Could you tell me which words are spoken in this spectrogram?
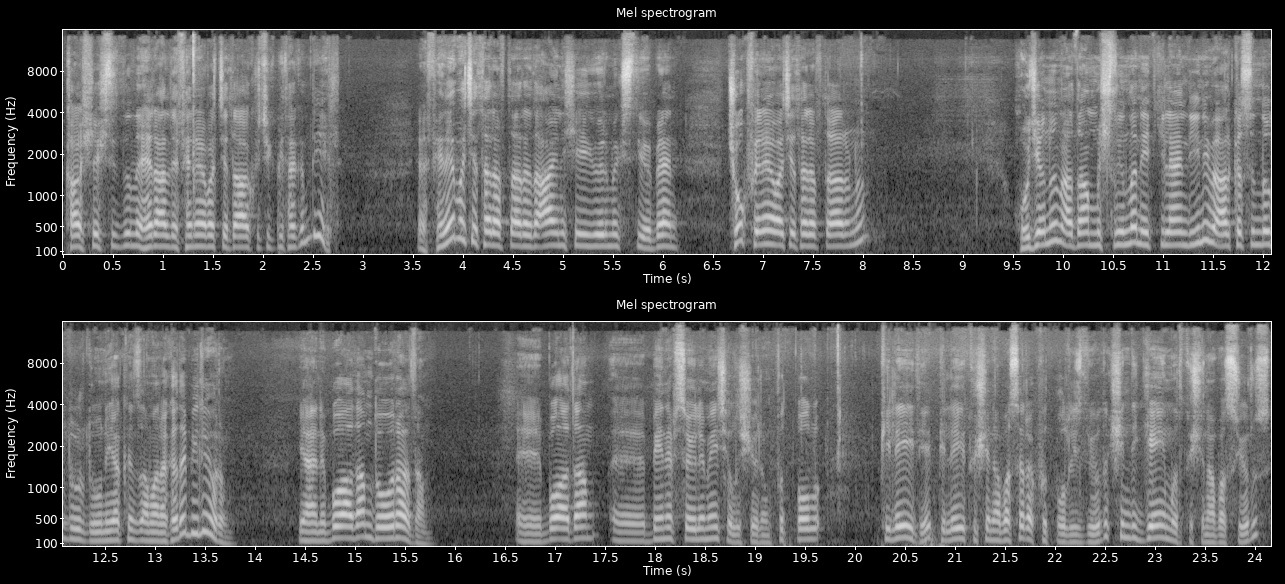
karşılaştırdığında herhalde Fenerbahçe daha küçük bir takım değil. Ya Fenerbahçe taraftarı da aynı şeyi görmek istiyor. Ben çok Fenerbahçe taraftarının hocanın adanmışlığından etkilendiğini ve arkasında durduğunu yakın zamana kadar biliyorum. Yani bu adam doğru adam. Ee, bu adam e, ben hep söylemeye çalışıyorum. Futbol play'di. Play tuşuna basarak futbol izliyorduk. Şimdi gamer tuşuna basıyoruz.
